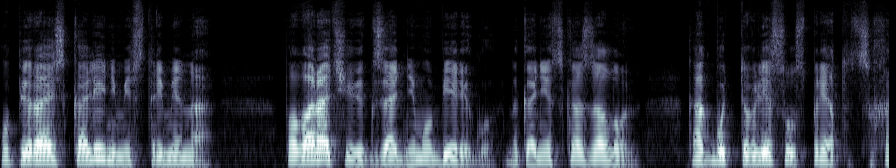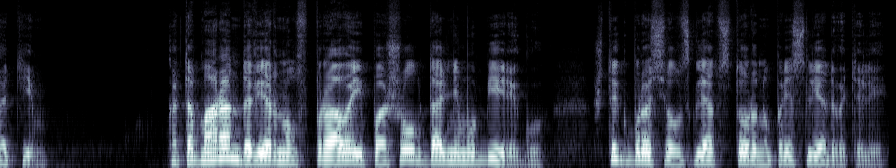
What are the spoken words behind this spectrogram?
упираясь коленями в стремена. «Поворачивай к заднему берегу», — наконец сказал он, — «как будто в лесу спрятаться хотим». Катамаран довернул вправо и пошел к дальнему берегу. Штык бросил взгляд в сторону преследователей.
